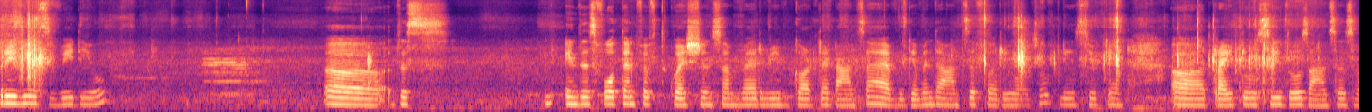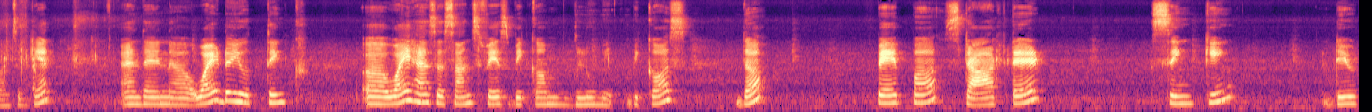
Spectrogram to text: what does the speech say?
previous video. Uh, this in this fourth and fifth question somewhere we've got that answer. I have given the answer for you also. Please you can uh, try to see those answers once again. And then uh, why do you think uh, why has the sun's face become gloomy? Because the paper started sinking due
